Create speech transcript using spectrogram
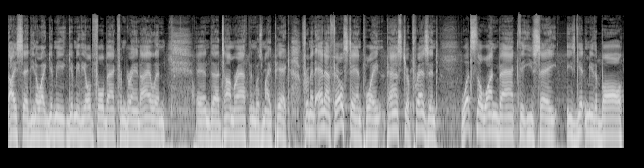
I said, you know what, give me give me the old fullback from Grand Island, and uh, Tom Rathman was my pick. From an NFL standpoint, past or present, what's the one back that you say he's getting me the ball,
